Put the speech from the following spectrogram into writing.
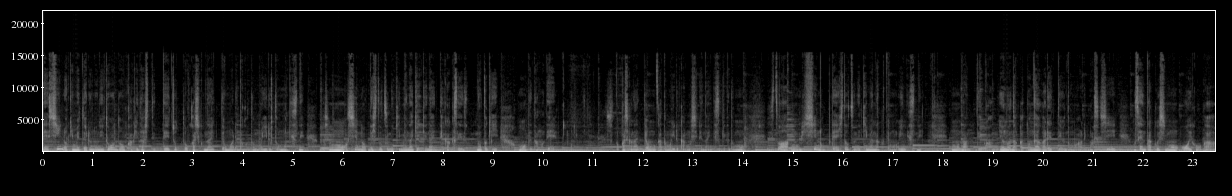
で進路決めてるのにどんどん書き出してってちょっとおかしくないって思われたこともいると思うんですね私も進路って一つに決めなきゃいけないって学生の時思ってたのでちょっとおかしくないって思う方もいるかもしれないんですけれども実はもう進路って一つに決めなくてもいいんですねもう何ていうか世の中の流れっていうのもありますし選択肢も多い方が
